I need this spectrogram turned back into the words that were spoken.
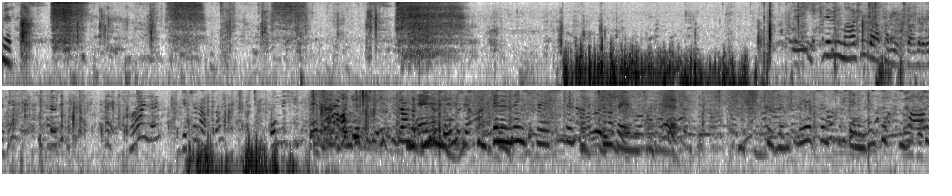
Üçmüyor. İşçilerin maaşını dağıtamıyor şu anda belediye. Kilitledik. Halen geçen hafta 15 gün. Sen önden git hayatım ben sana dayanıyorum. Duracağım şuraya sen tut elimden dursun. Dur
